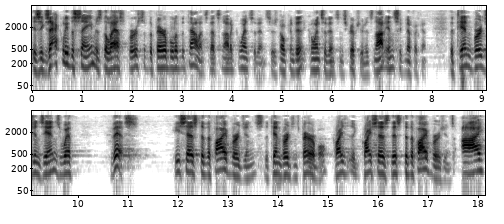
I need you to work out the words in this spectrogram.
is exactly the same as the last verse of the parable of the talents. That's not a coincidence. There's no coincidence in scripture. It's not insignificant. The ten virgins ends with this. He says to the five virgins, the ten virgins parable, Christ, Christ says this to the five virgins, I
